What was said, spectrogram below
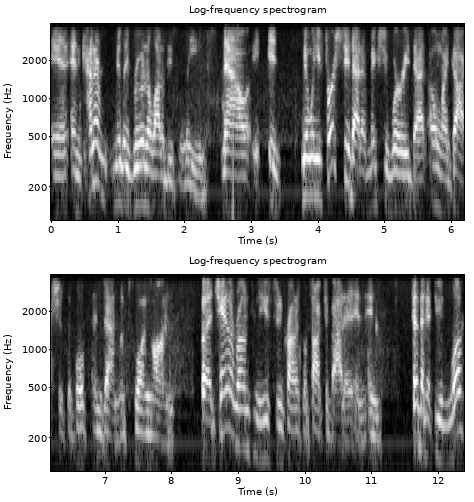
and, and kind of really ruin a lot of these leads. Now, it, it you know when you first see that, it makes you worried that oh my gosh, is the bullpen done? What's going on? But Chandler Rome from the Houston Chronicle talked about it and, and said that if you look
